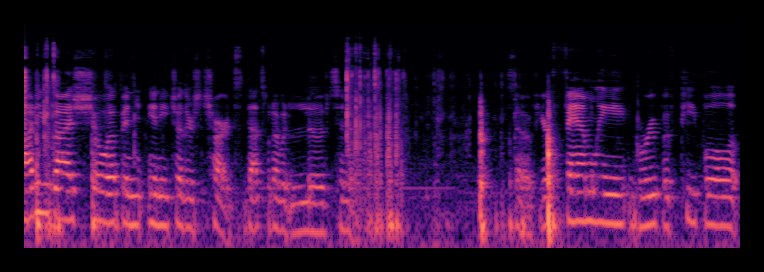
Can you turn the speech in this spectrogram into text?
How do you guys show up in, in each other's charts? That's what I would love to know. So if your family group of people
